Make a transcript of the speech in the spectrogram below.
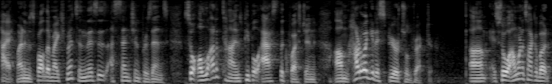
Hi, my name is Father Mike Schmitz, and this is Ascension Presents. So, a lot of times people ask the question, um, How do I get a spiritual director? Um, so, I want to talk about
